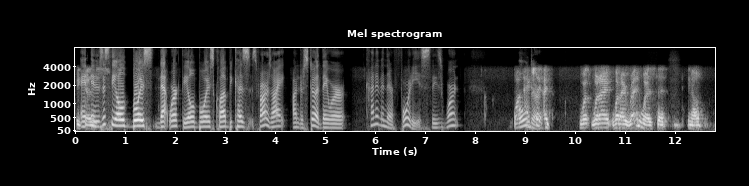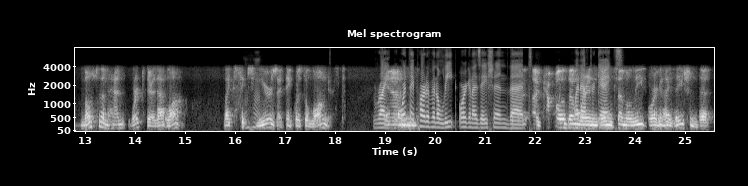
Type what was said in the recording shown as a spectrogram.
Because, and, and, is this the old boys network, the old boys club? Because as far as I understood, they were kind of in their forties. These weren't well, older. Actually, I, what, what I what I read was that you know most of them hadn't worked there that long, like 6 mm-hmm. years. I think was the longest. Right. And Weren't they part of an elite organization that a couple of them were in, in, some elite organization that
